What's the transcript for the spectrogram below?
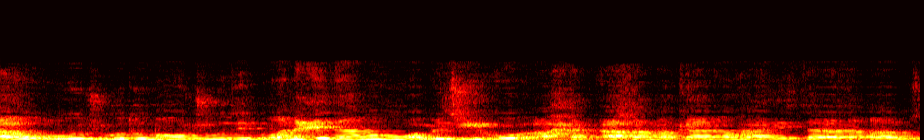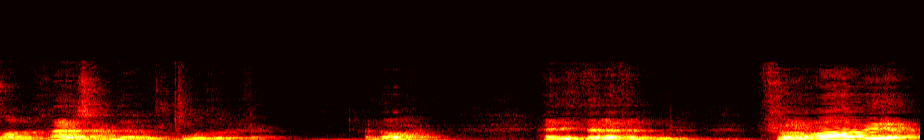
أو وجود موجود وانعدامه ومجيء أحد آخر مكانه. هذه الثلاثة قال المصنف خارج عن دائرة القوة والفعل هذا واحد. هذه الثلاثة الأولى. في الرابع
